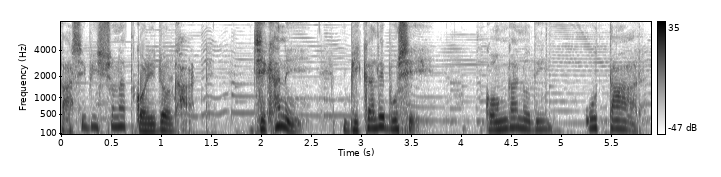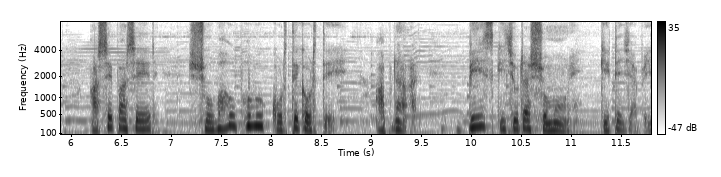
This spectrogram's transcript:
কাশী বিশ্বনাথ করিডোর ঘাট, যেখানে বিকালে বসে গঙ্গা নদী ও তার আশেপাশের শোভা উপভোগ করতে করতে আপনার বেশ কিছুটা সময় কেটে যাবে।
